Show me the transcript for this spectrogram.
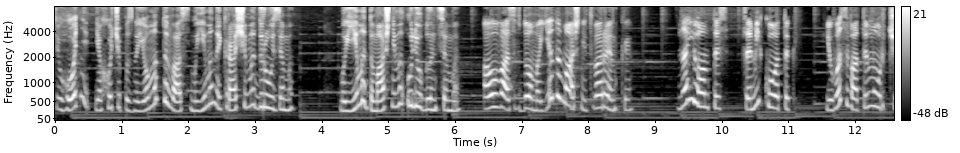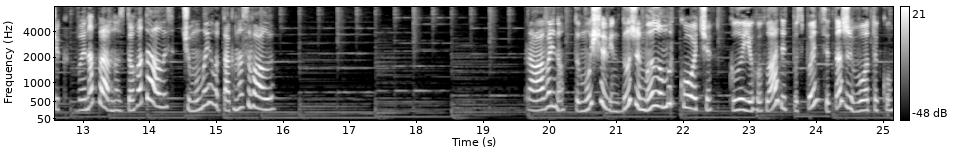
Сьогодні я хочу познайомити вас з моїми найкращими друзями, моїми домашніми улюбленцями. А у вас вдома є домашні тваринки? Знайомтесь, це мій котик. Його звати Мурчик. Ви, напевно, здогадались, чому ми його так назвали. Правильно, тому що він дуже мило муркоче, коли його гладять по спинці та животику.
